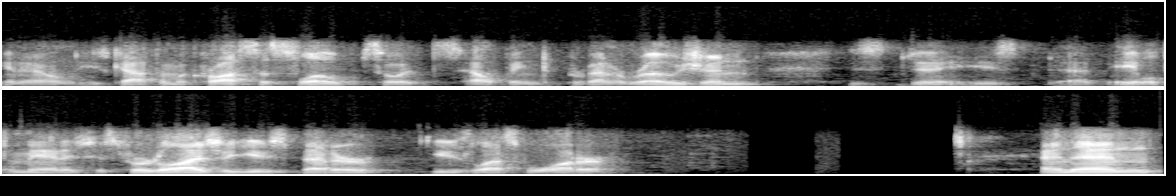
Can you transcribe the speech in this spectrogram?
you know he's got them across the slope, so it's helping to prevent erosion. He's, he's uh, able to manage his fertilizer use better, use less water. And then,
